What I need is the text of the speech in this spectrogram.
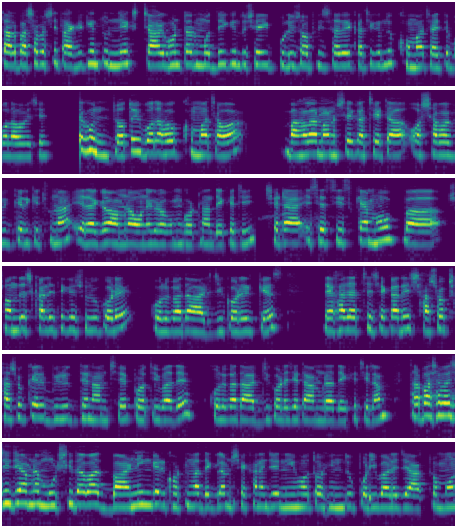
তার পাশাপাশি তাকে কিন্তু নেক্সট চার ঘণ্টার মধ্যেই কিন্তু সেই পুলিশ অফিসারের কাছে কিন্তু ক্ষমা চাইতে বলা হয়েছে। দেখুন, যতই বলা হোক ক্ষমা চাওয়া, বাংলার মানুষের কাছে এটা অস্বাভাবিকের কিছু না। এর আগেও আমরা অনেক রকম ঘটনা দেখেছি। সেটা এসএসসি স্ক্যাম হোক বা সন্দেশখালী থেকে শুরু করে কলকাতা আরজি করের কেস দেখা যাচ্ছে সেখানে শাসক শাসকের বিরুদ্ধে নামছে প্রতিবাদে কলকাতা আরজি করে যেটা আমরা দেখেছিলাম। তার পাশাপাশি যে আমরা মুর্শিদাবাদ বার্নিংয়ের ঘটনা দেখলাম, সেখানে যে নিহত হিন্দু পরিবারে যে আক্রমণ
